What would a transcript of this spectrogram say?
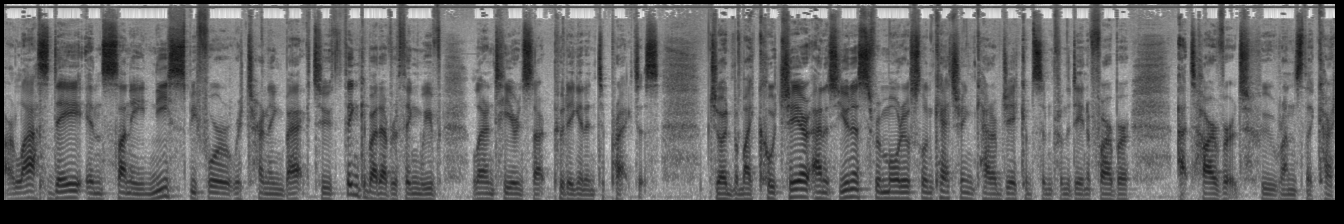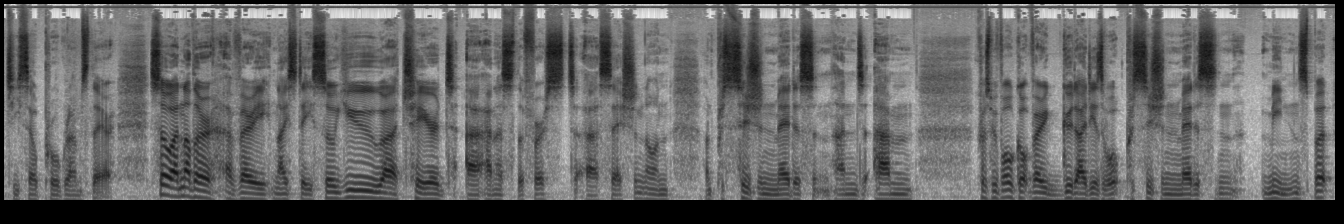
our last day in sunny Nice before returning back to think about everything we've learned here and start putting it into practice. I'm joined by my co-chair, Anas Younes from Memorial Sloan Kettering, Caron Jacobson from the Dana-Farber at Harvard, who runs the CAR T-cell programs there. So another a very nice day. So you uh, chaired, uh, Anas, the first uh, session on, on precision medicine. And um, of course, we've all got very good ideas of what precision medicine means, but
